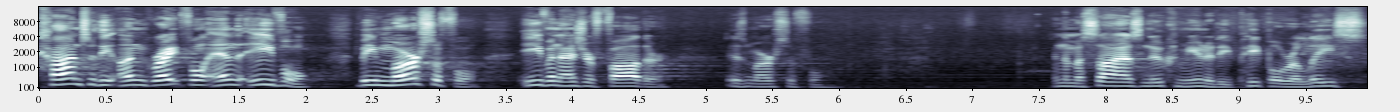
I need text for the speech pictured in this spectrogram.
kind to the ungrateful and the evil. Be merciful, even as your Father is merciful. In the Messiah's new community, people release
